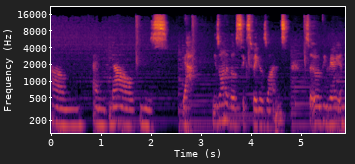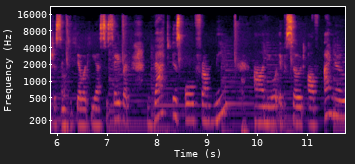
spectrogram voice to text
Um, and now he's, yeah, he's one of those six figures ones. So it would be very interesting to hear what he has to say. But that is all from me on your episode of I Know,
